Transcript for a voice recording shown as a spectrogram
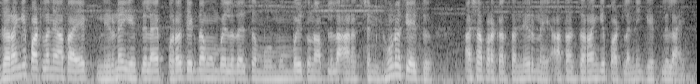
जरांगे पाटलांनी आता एक निर्णय घेतलेला आहे. परत एकदा मुंबईला जायचं मु मुंबईतून आपल्याला आरक्षण घेऊनच यायचं अशा प्रकारचा निर्णय आता जरांगे पाटलांनी घेतलेला आहे.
